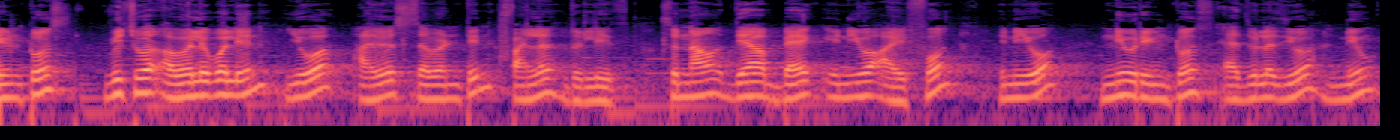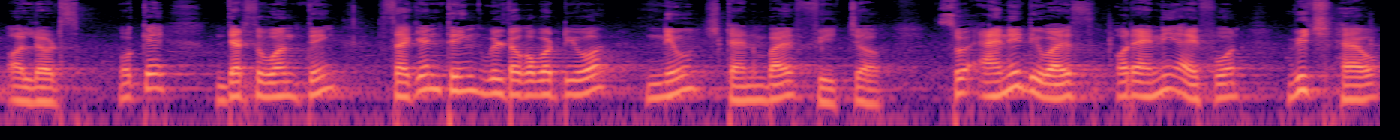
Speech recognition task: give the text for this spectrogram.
ringtones which were available in your iOS 17 final release. So now they are back in your iPhone in your new ringtones as well as your new alerts. Okay, that's one thing. Second thing, we'll talk about your new standby feature. So any device or any iPhone which have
